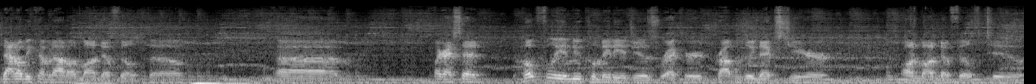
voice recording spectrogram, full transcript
that'll be coming out on Mondo Filth, though. Um, like I said, hopefully a new Chlamydia Jizz record probably next year on Mondo Filth, too.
